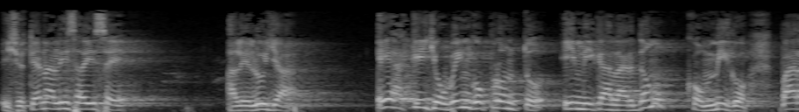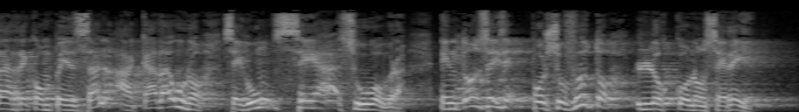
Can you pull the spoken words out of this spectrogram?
y si usted analiza, dice, aleluya, he aquí yo vengo pronto y mi galardón conmigo para recompensar a cada uno según sea su obra. Entonces dice, por su fruto los conoceré.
